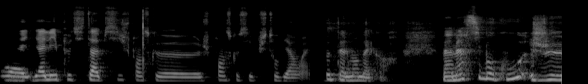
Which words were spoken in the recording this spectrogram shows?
Ouais, y aller petit à petit, je pense que je pense que c'est plutôt bien, ouais. Totalement d'accord. Bah merci beaucoup. Je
